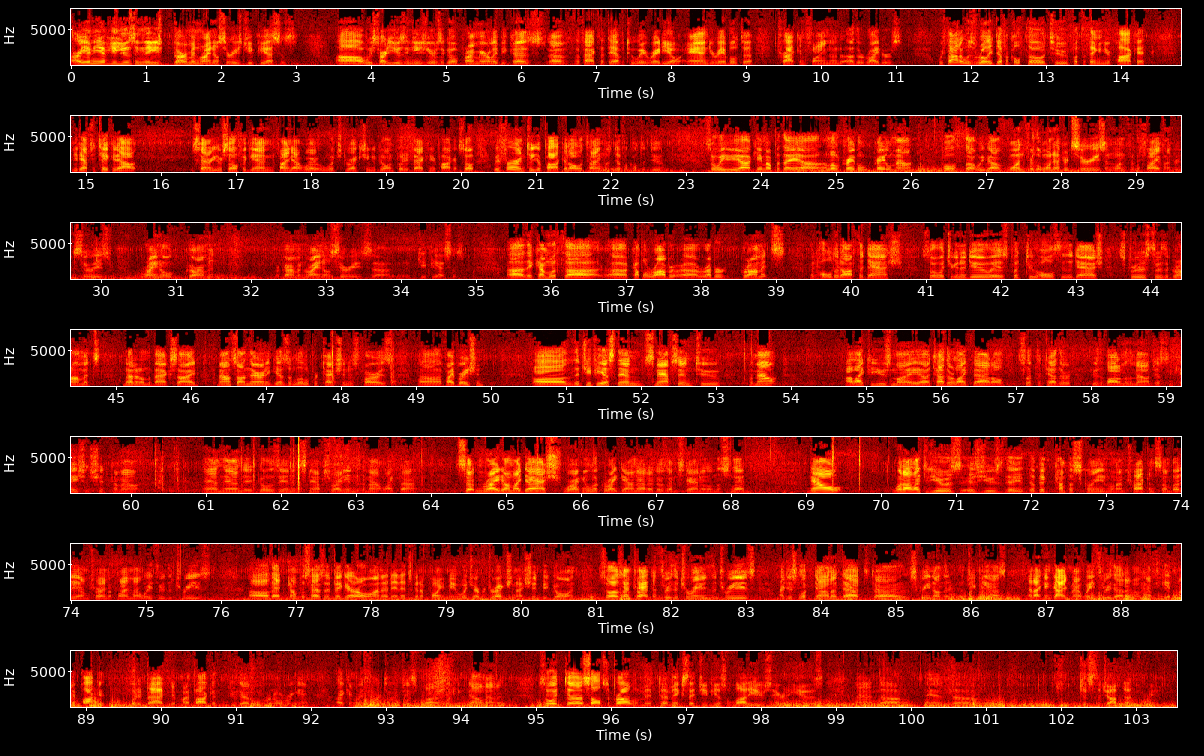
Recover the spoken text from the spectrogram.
Are any of you using these Garmin Rino Series GPSs? Uh, we started using these years ago primarily because of the fact that they have a two-way radio and you're able to track and find other riders. We found it was really difficult though to put the thing in your pocket. You'd have to take it out, center yourself again, find out where, which direction you go and put it back in your pocket. So referring to your pocket all the time was difficult to do. So we uh, came up with a, uh, a little cradle, cradle mount. Both uh, we've got one for the 100 series and one for the 500 series Rino Garmin or Garmin Rino series uh, GPSs. Uh, they come with uh, a couple rubber, rubber grommets that hold it off the dash. So what you're going to do is put two holes through the dash, screws through the grommets, nut it on the back side, mounts on there, and it gives a little protection as far as vibration. the GPS then snaps into the mount. I like to use my uh, tether like that. I'll slip the tether through the bottom of the mount just in case it should come out. And then it goes in and snaps right into the mount like that. Setting right on my dash where I can look right down at it as I'm standing on the sled. Now, what I like to do is, is use the, the big compass screen when I'm tracking somebody I'm trying to find my way through the trees. Uh, that compass has a big arrow on it and it's going to point me whichever direction I should be going. So as I'm tracking through the terrain, the trees, I just look down at that uh, screen on the, the, GPS and I can guide my way through that. I don't have to get in my pocket, put it back in my pocket and do that over and over again. I can refer to it just by looking down at it. So it uh, solves the problem. It uh, makes that GPS a lot easier to use and, uh, and uh, just the job done for you.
